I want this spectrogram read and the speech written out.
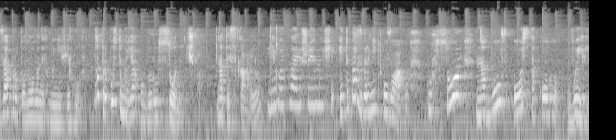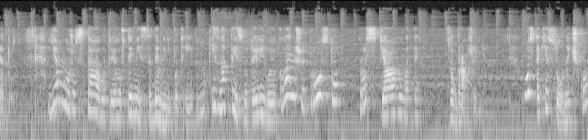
запропонованих мені фігур. Ну, припустимо, я оберу сонечко. Натискаю лівою клавішою миші. І тепер зверніть увагу, курсор набув ось такого вигляду. Я можу ставити його в те місце, де мені потрібно, і з натиснутою лівою клавішею просто розтягувати зображення. Ось таке сонечко.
